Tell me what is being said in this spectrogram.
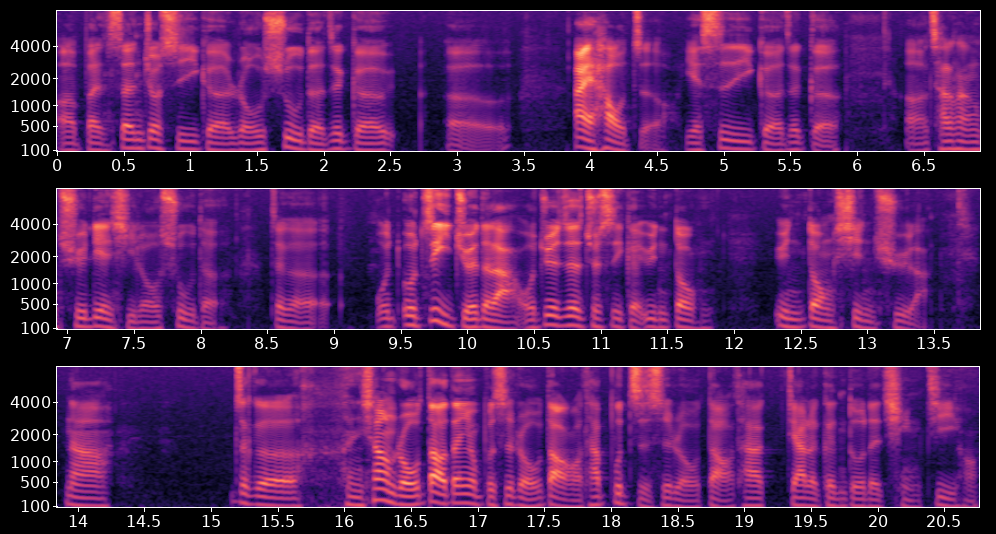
呃，本身就是一个柔术的这个呃爱好者，也是一个这个呃常常去练习柔术的这个，我我自己觉得啦，我觉得这就是一个运动运动兴趣啦。那这个很像柔道，但又不是柔道哦，它不只是柔道，它加了更多的擒技哈。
